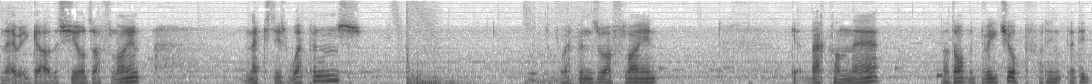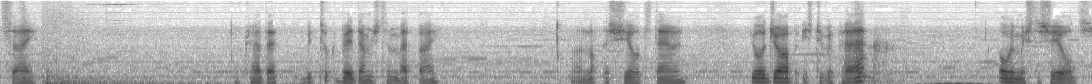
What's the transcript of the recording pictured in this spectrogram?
There we go, the shield's offline. Next is weapons. Weapons are offline. Get back on there. I don't want to breach up. I didn't. They did say. Okay, they, we took a bit of damage to the med bay. Well, the shields down. Your job is to repair. Oh, we missed the shields.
